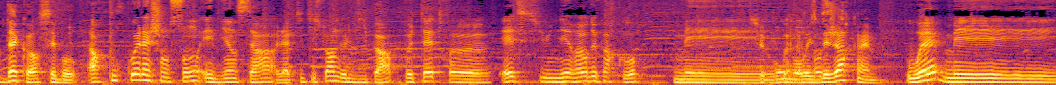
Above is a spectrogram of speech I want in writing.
D'accord, c'est beau. alors pourquoi la chanson? Eh bien ça, la petite histoire ne le dit pas. Peut-être euh, est-ce une erreur de parcours, mais C'est bon, voilà, Maurice Béjart quand même. Ouais, mais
